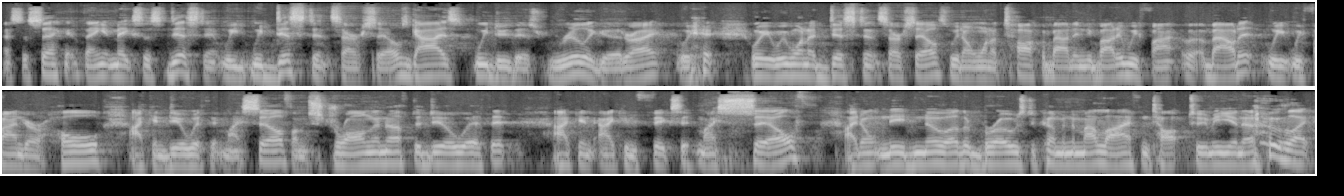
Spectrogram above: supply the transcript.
That's the second thing. It makes us distant. We, we distance ourselves. Guys, we do this really good, right? We, we, we want to distance ourselves. We don't want to talk about anybody we find, about it. We, we find our whole, I can deal with it myself. I'm strong enough to deal with it. I can, I can fix it myself. I don't need no other bros to come into my life and talk to me, you know, like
